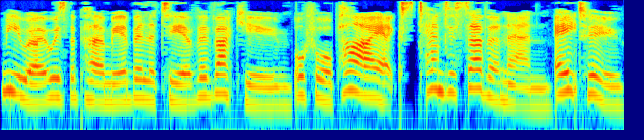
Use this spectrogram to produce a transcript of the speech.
Mu O is the permeability of a vacuum, or 4 pi x 10 to 7 n. A2.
